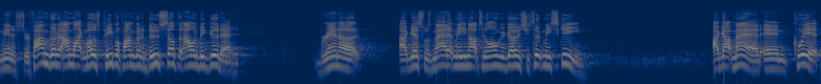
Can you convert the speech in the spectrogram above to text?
minister. If I'm going to, I'm like most people, if I'm going to do something, I want to be good at it. Brianna, I guess, was mad at me not too long ago, and she took me skiing. I got mad and quit,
